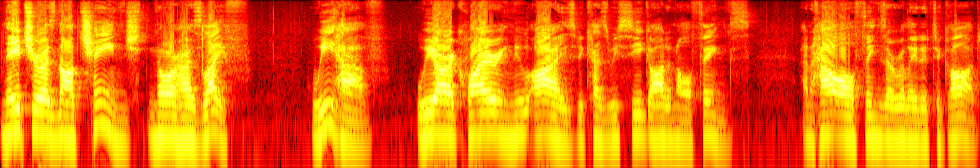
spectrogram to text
Nature has not changed, nor has life. We have. We are acquiring new eyes because we see God in all things and how all things are related to God.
